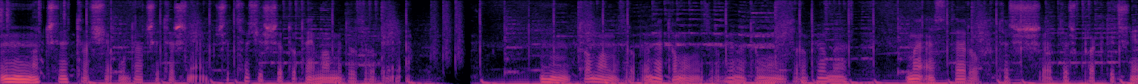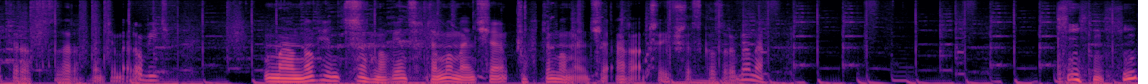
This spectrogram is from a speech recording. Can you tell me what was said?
No, czy to się uda, czy też nie. Czy coś jeszcze tutaj mamy do zrobienia? Mm, To mamy zrobione, to mamy zrobione, to mamy zrobione. My esterów też, też praktycznie teraz zaraz będziemy robić. No, no więc, no więc w tym momencie, w tym momencie raczej wszystko zrobione.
